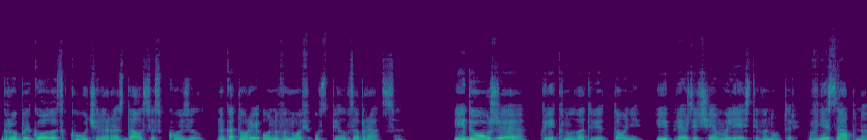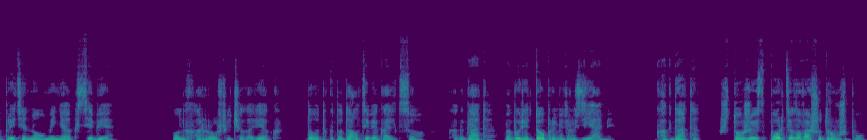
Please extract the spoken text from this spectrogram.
Грубый голос кучера раздался с козел, на который он вновь успел взобраться. «Иду уже!» — крикнул в ответ Тони, и, прежде чем влезть внутрь, внезапно притянул меня к себе. Он хороший человек, тот, кто дал тебе кольцо. Когда-то мы были добрыми друзьями. Когда-то? Что же испортило вашу дружбу?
